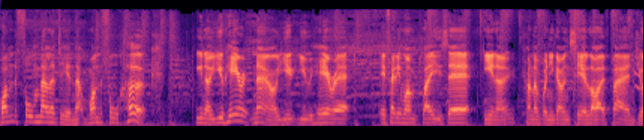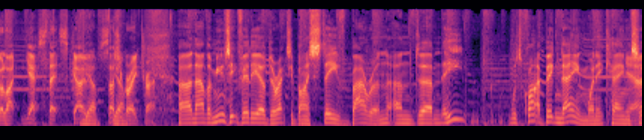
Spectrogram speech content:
wonderful melody and that wonderful hook. You know, you hear it now. You you hear it. If anyone plays it, you know, kind of when you go and see a live band, you're like, yes, let's go. Yeah, Such yeah. a great track. Uh, now, the music video directed by Steve Barron, and um, he was quite a big name when it came Yeah. to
